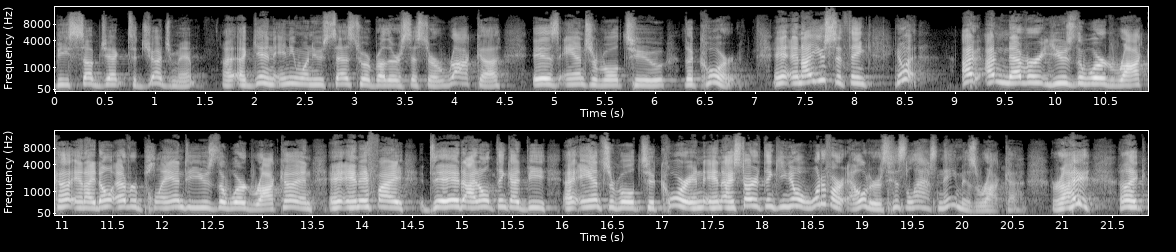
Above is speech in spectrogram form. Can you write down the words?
be subject to judgment, uh, again, anyone who says to a brother or sister, Raca, is answerable to the court. And, and I used to think, you know what? I, have never used the word raca, and I don't ever plan to use the word raca. And, and if I did, I don't think I'd be uh, answerable to court. And, and I started thinking, you know, one of our elders, his last name is Raca, right? Like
